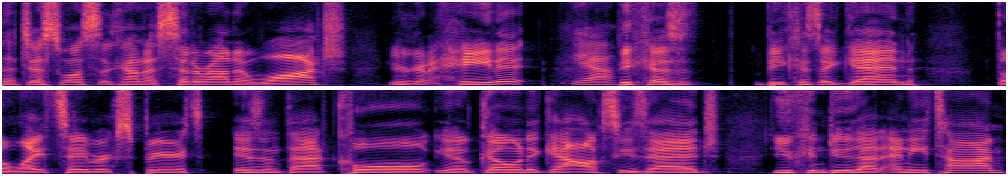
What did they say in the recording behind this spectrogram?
that just wants to kind of sit around and watch you're going to hate it Yeah. because because again the lightsaber experience isn't that cool you know going to galaxy's edge you can do that anytime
